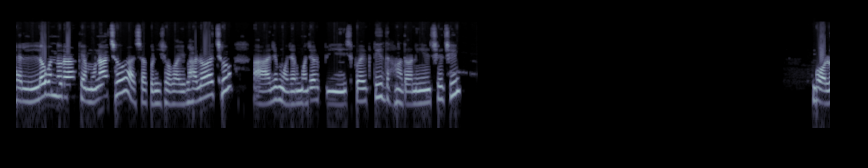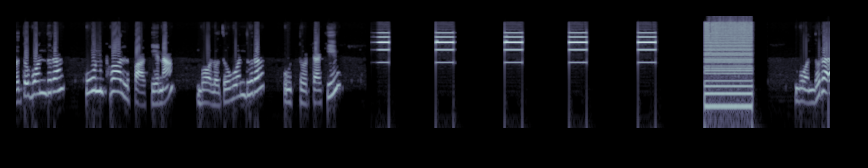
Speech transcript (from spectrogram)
হ্যালো বন্ধুরা, কেমন আছো? আশা করি সবাই ভালো আছো। আজ মজার মজার বেশ কয়েকটি ধাঁধা নিয়ে এসেছি। বলো তো বন্ধুরা, কোন ফল পাকে না? বলো তো বন্ধুরা, উত্তরটা কি? বন্ধুরা,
